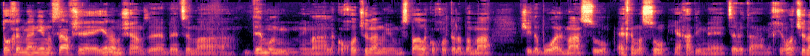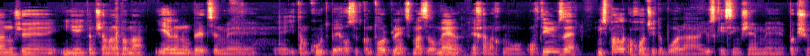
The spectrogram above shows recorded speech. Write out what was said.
תוכן מעניין נוסף שיהיה לנו שם זה בעצם הדמו עם הלקוחות שלנו יהיו מספר לקוחות על הבמה שידברו על מה עשו, איך הם עשו, יחד עם uh, צוות המכירות שלנו שיהיה איתם שם על הבמה. יהיה לנו בעצם uh, התעמקות ב hosted control planes, מה זה אומר, איך אנחנו עובדים עם זה, מספר לקוחות שידברו על ה-use cases שהם פגשו.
